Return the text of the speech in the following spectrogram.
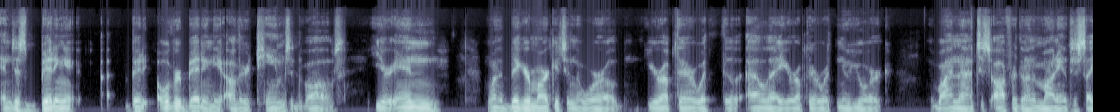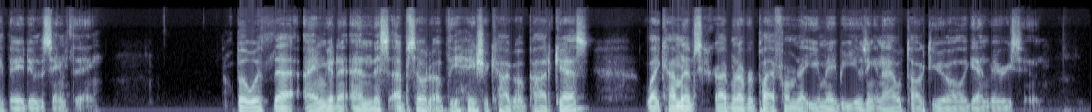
and just bidding it, bid, overbidding the other teams involved. You're in one of the bigger markets in the world. You're up there with the LA, you're up there with New York. Why not just offer them the money just like they do the same thing? But with that, I'm going to end this episode of the Hey Chicago podcast. Like, comment, and subscribe whatever platform that you may be using, and I will talk to you all again very soon.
